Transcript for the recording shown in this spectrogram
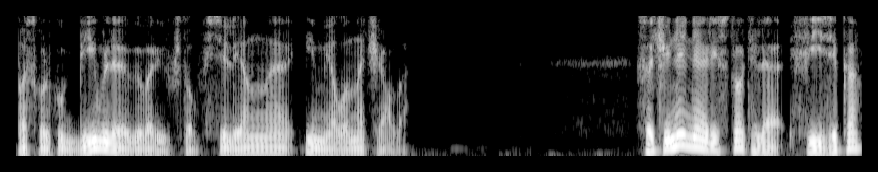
поскольку Библия говорит, что Вселенная имела начало. Сочинение Аристотеля «Физика»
